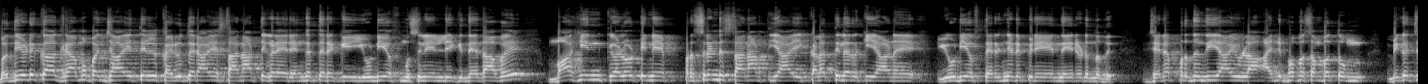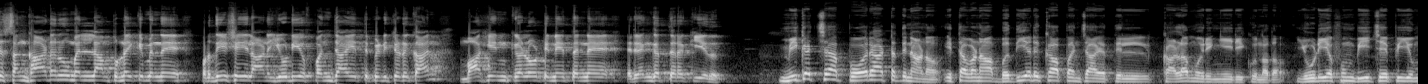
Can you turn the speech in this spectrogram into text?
ബദിയെടുക്ക ഗ്രാമപഞ്ചായത്തിൽ കരുത്തരായ സ്ഥാനാർത്ഥികളെ രംഗത്തിറക്കി U D F Muslim League നേതാവ് മാഹിൻ കേളോട്ടിനെ പ്രസിഡന്റ് സ്ഥാനാർത്ഥിയായി കളത്തിലിറക്കിയാണ് യു ഡി എഫ് തെരഞ്ഞെടുപ്പിനെ നേരിടുന്നത്. ജനപ്രതിനിധിയായുള്ള അനുഭവ സമ്പത്തും മികച്ച സംഘാടനവുമെല്ലാം തുണയ്ക്കുമെന്ന് പ്രതീക്ഷയിലാണ് യു പഞ്ചായത്ത് പിടിച്ചെടുക്കാൻ മാഹിൻ കേളോട്ടിനെ തന്നെ രംഗത്തിറക്കിയത്. മികച്ച പോരാട്ടത്തിനാണ് ഇത്തവണ ബദിയടുക്ക പഞ്ചായത്തിൽ കളമൊരുങ്ങിയിരിക്കുന്നത്. യു ഡി എഫും ബി ജെ പിയും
